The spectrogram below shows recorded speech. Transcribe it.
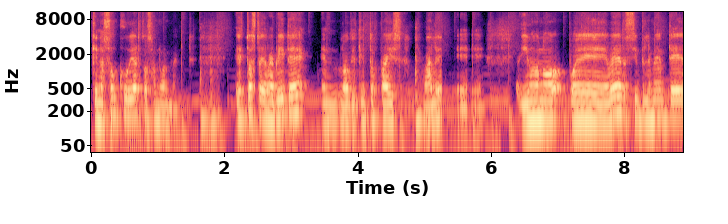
que no son cubiertos anualmente. Esto se repite en los distintos países, ¿vale? Eh, y uno puede ver simplemente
